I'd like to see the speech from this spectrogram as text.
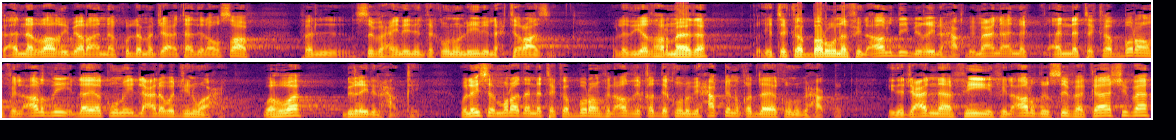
كأن الراغب يرى أن كلما جاءت هذه الأوصاف فالصفة حينئذ تكون لي للاحتراز. والذي يظهر ماذا؟ يتكبرون في الأرض بغير حق بمعنى أن أن تكبرهم في الأرض لا يكون إلا على وجه واحد وهو بغير الحق. وليس المراد أن تكبرهم في الأرض قد يكون بحق وقد لا يكون بحق. إذا جعلنا في في الأرض صفة كاشفة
